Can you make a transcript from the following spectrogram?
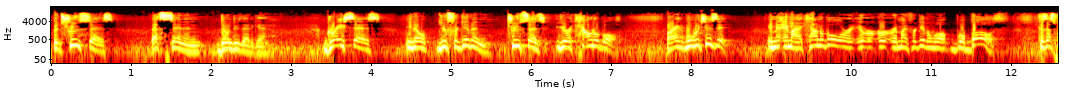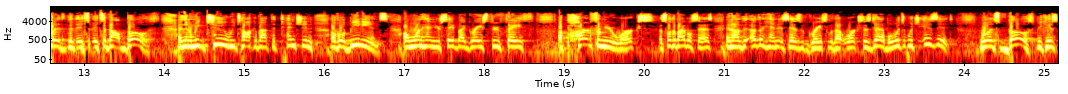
But truth says, that's sin, and don't do that again. Grace says, you know, you're forgiven. Truth says you're accountable. All right? Well, which is it? Am, am I accountable or, or, or, am I forgiven? Well, well both. Because that's what it, it's, it's about both. And then week two, we talk about the tension of obedience. On one hand, you're saved by grace through faith apart from your works. That's what the Bible says. And on the other hand, it says grace without works is dead. Well, which, which is it? Well, it's both because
